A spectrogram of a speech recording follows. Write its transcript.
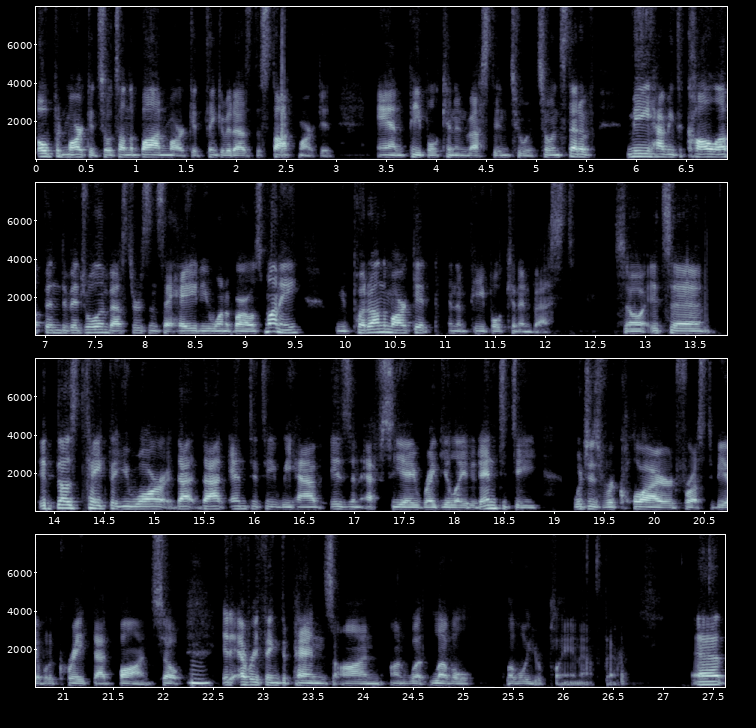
open market, so it's on the bond market. Think of it as the stock market, and people can invest into it. So instead of me having to call up individual investors and say, hey, do you want to borrow us money? We put it on the market and then people can invest. So it's a it does take that you are that that entity we have is an FCA regulated entity, which is required for us to be able to create that bond. So mm. it everything depends on on what level level you're playing out there. Uh,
